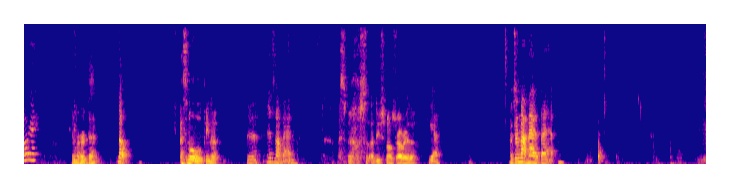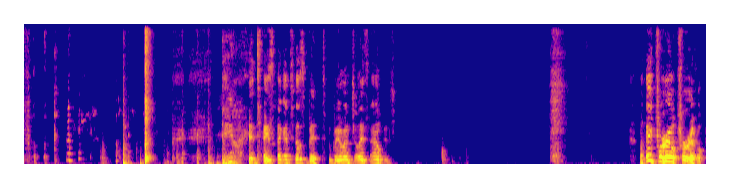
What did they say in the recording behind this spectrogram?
Okay. never heard that. No. I smell a little peanut. Yeah, it's not bad. I smell. I do smell strawberry though. Yeah. Which I'm not mad at that. Damn, it tastes like I just bit a peanut butter and jelly sandwich. Like for real, for real.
